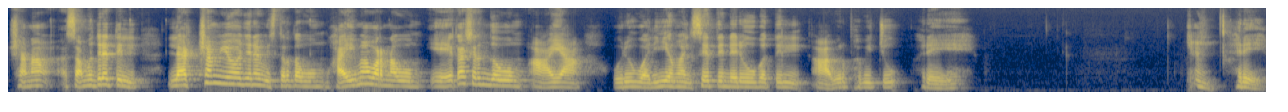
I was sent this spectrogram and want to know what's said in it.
ക്ഷണ സമുദ്രത്തിൽ ലക്ഷം യോജന വിസ്തൃതവും ഹൈമവർണവും ഏകശൃംഗവും ആയ ഒരു വലിയ മത്സ്യത്തിന്റെ രൂപത്തിൽ ആവിർഭവിച്ചു. ഹരേ. ഹരേ.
